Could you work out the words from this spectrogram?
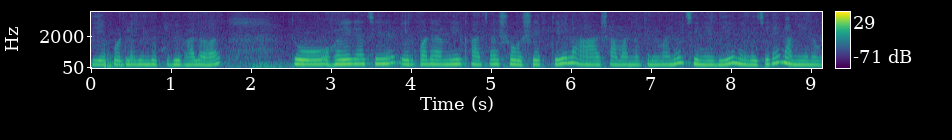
দিয়ে করলে কিন্তু খুবই ভালো হয়। তো হয়ে গেছে। এরপরে আমি কাঁচা সর্ষের তেল আর সামান্য পরিমাণে চিনি দিয়ে নেড়ে চেড়ে নামিয়ে নেব।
